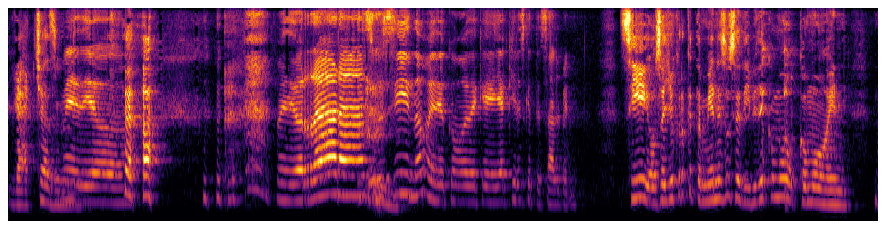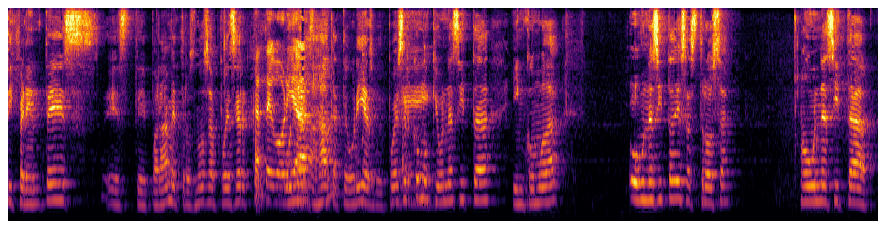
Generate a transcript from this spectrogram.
Gachas, güey. medio medio pues sí, ¿no? Medio como de que ya quieres que te salven. Sí, o sea, yo creo que también eso se divide como, como en diferentes este, parámetros, ¿no? O sea, puede ser... Categorías, una- ajá, categorías, güey. Puede ser como que una cita incómoda o una cita desastrosa o una cita,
